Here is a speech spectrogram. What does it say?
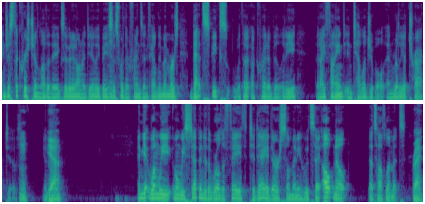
and just the Christian love that they exhibited on a daily basis for their friends and family members, that speaks with a, a credibility that I find intelligible and really attractive. You know? Yeah. And yet, when we when we step into the world of faith today, there are so many who would say, "Oh no, that's off limits. Right.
